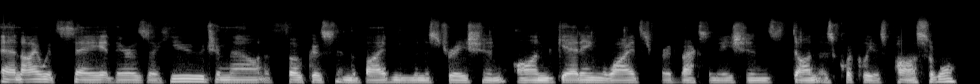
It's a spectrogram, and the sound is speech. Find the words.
and I would say there's a huge amount of focus in the Biden administration on getting widespread vaccinations done as quickly as possible,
